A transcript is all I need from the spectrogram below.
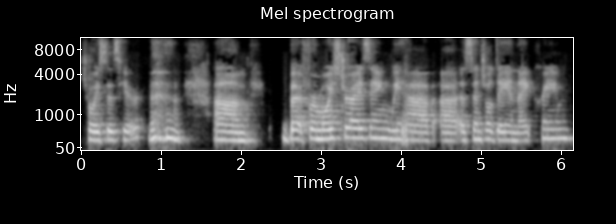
choices here. um, but for moisturizing, we have uh, Essential Day and Night Cream,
